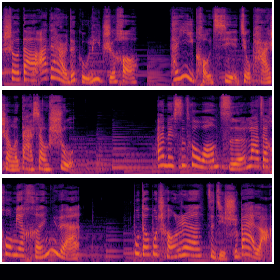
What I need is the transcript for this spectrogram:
受到阿黛尔的鼓励之后，她一口气就爬上了大橡树。艾内斯特王子落在后面很远，不得不承认自己失败了。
